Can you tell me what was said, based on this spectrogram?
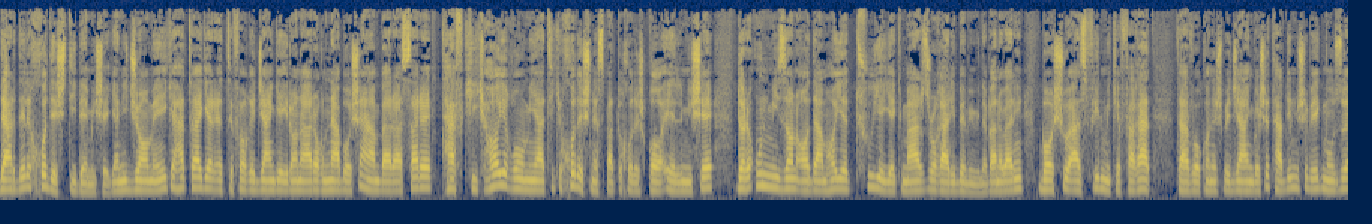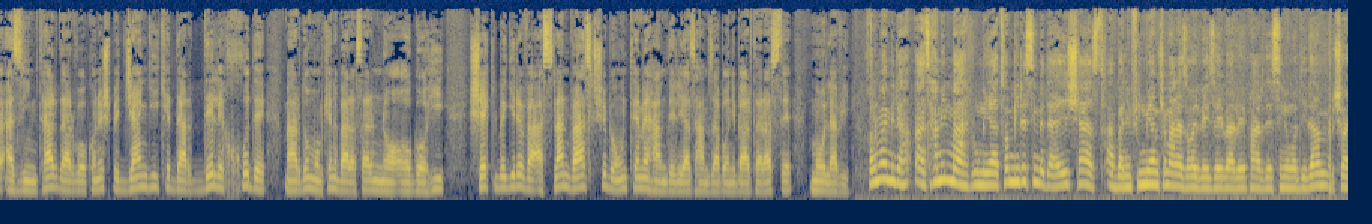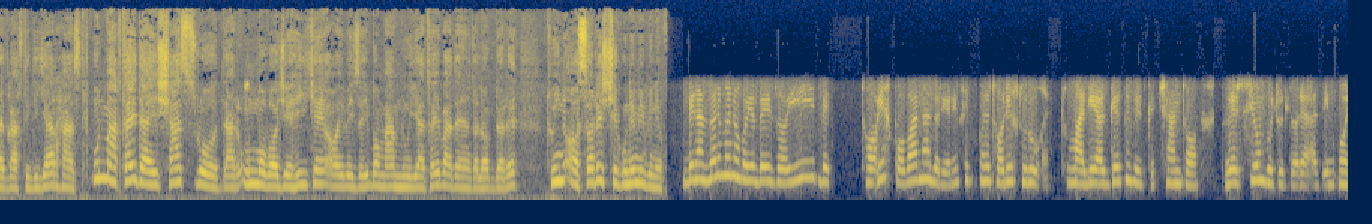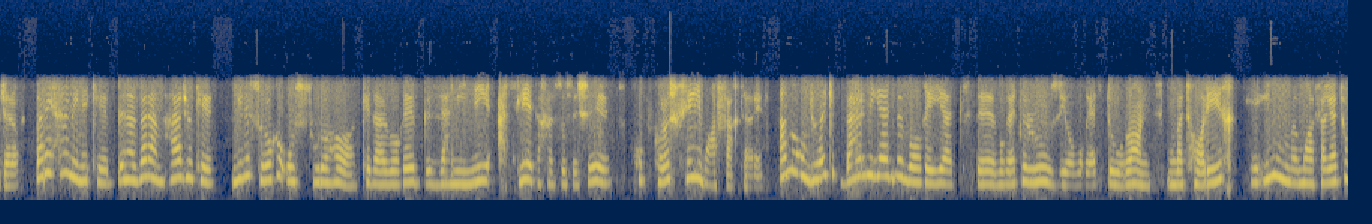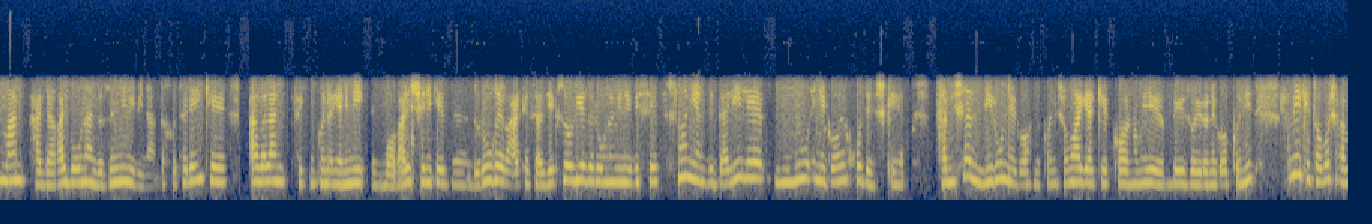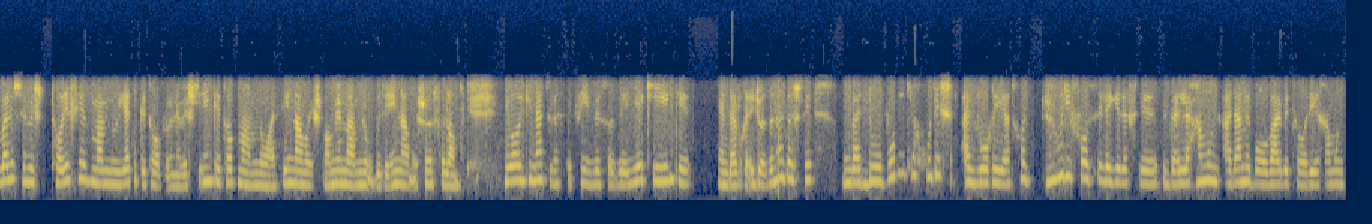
در دل خودش دیده میشه. یعنی جامعه ای که حتی اگر اتفاق جنگ ایران و عراق نباشه هم بر اثر تفکیک های قومیتی که خودش نسبت به خودش قائل میشه داره اون میزان آدم های توی یک مرز رو غریبه می‌بینه. بنابراین باشو از فیلمی که فقط در واکنش به جنگ باشه تبدیل میشه به یک موضوع عظیمتر در واکنش به جنگی که در دل خود مردم ممکنه بر اثر ناآگاهی شکل بگیره و اصلا وصل شه به اون تم همدلی از همزبانی برترست مولوی. حالا من میره از همین محرومیت ها می‌رسیم به دهه 60 اولین فیلمی هم که من از آقای بیزایی برای پرده سینما دیدم شاید وقتی دیگر هست. اون مقطع دهه 60 رو در اون مواجهه‌ای که آقای بیزایی با ممنوعیت های بعد انقلاب داره تو این آثارش چگونه می‌بینیم؟ به نظر من آقای بیزایی به تاریخ باور نداره. یعنی فکر کنه تاریخ دروغه. تو مگه از گرد می‌بینید که چند تا ورسیون وجود داره از این ماجرا؟ برای همینه که به نظرم هر جا که میره سراغ اسطوره ها که در واقع به زمینه اصلی تخصصشه خب کاراش خیلی موفق تره اما اونجاهایی که برمیگرده به واقعیت به واقعیت روز یا واقعیت دوران و تاریخ این موفقیت رو من حداقل به اون اندازه نمی‌بینم. به خاطر اینکه اولا فکر می‌کنه یعنی باورش اینه که دروغه و هر کسی از یک زاویه داره اونو می‌نویسه. ثانیا به دلیل نوع نگاه خودش که همیشه از بیرون نگاه می‌کنی شما اگر که کارنامه بیزایی رو نگاه کنید همه کتاباش اولش نوشت تاریخ ممنوعیت کتاب رو نوشته. این کتاب ممنوع است. این نمایشنامه ممنوع بوده. این نمایشنامه فلان یا اینکه نتونسته فیلم بسازه. یکی اینکه یعنی در واقع اجازه نداشته. و دوم اینکه خودش از واقعیت ها جوری فاصله گرفته به دلیل همون عدم باور به تاریخ همون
